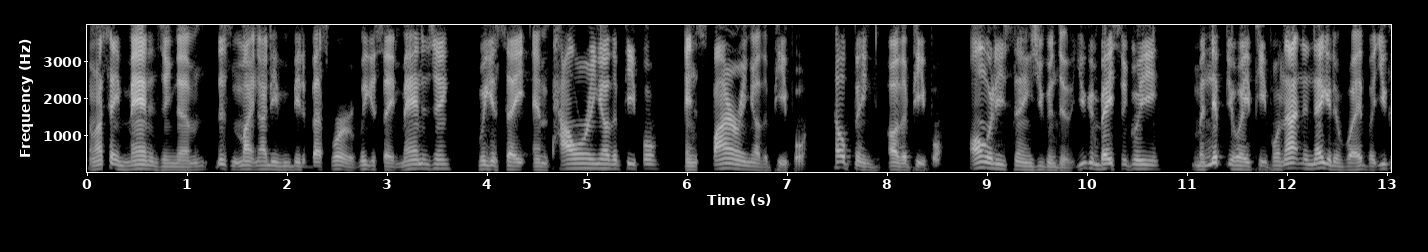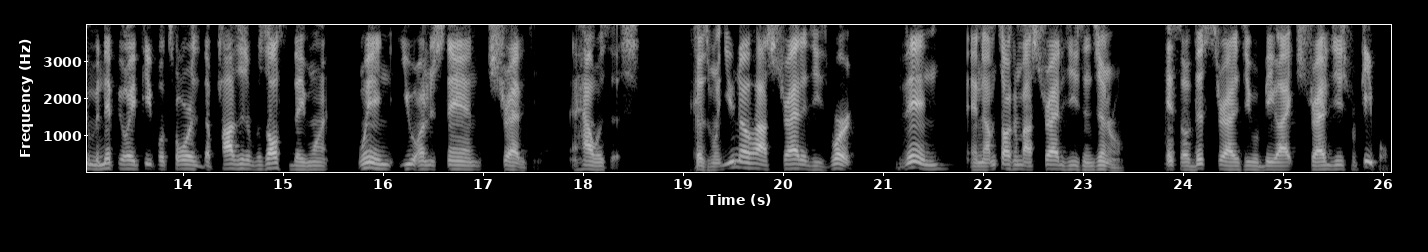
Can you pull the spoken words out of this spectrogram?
And when I say managing them, this might not even be the best word. We could say managing, we could say empowering other people, inspiring other people, helping other people. All of these things you can do. You can basically manipulate people, not in a negative way, but you can manipulate people towards the positive results that they want when you understand strategy. And how is this? Because when you know how strategies work, then, and I'm talking about strategies in general. And so this strategy would be like strategies for people.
